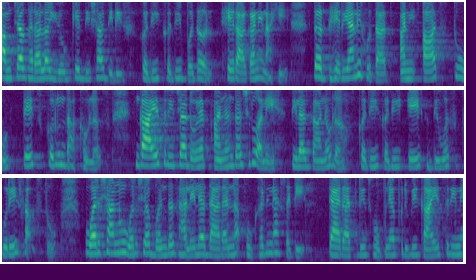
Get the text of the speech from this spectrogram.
आमच्या घराला योग्य दिशा दिलीस. कधी कधी बदल हे रागाने नाही तर धैर्याने होतात आणि आज तू तेच करून दाखवलंस. गायत्रीच्या डोळ्यात आनंदाश्रू आले. तिला जाणवलं कधी कधी एक दिवस पुरेसा असतो. वर्षानुवर्ष बंद झालेल्या दारांना उघडण्यासाठी त्या रात्री झोपण्यापूर्वी गायत्रीने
